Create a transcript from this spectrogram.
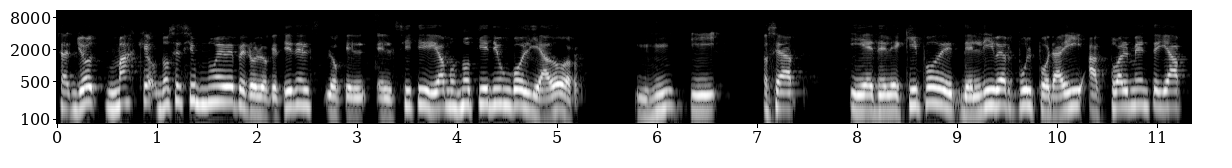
O sea, yo más que, no sé si un 9, pero lo que tiene el, lo que el, el City, digamos, no tiene un goleador. Y, o sea, y en el equipo de, de Liverpool, por ahí, actualmente ya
